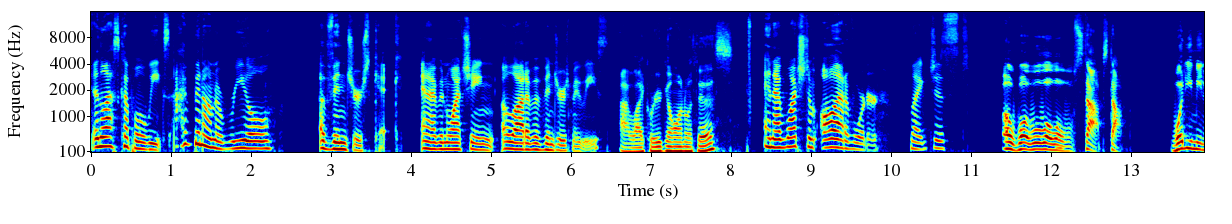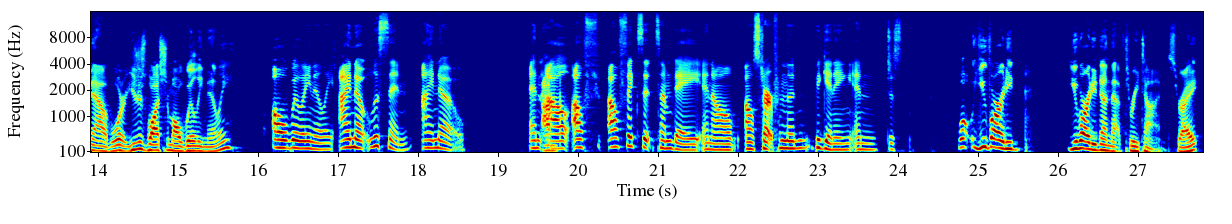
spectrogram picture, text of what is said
in the last couple of weeks, I've been on a real Avengers kick and I've been watching a lot of Avengers movies. I like where you're going with this. And I've watched them all out of order. Like just Oh, whoa, whoa, whoa, whoa, whoa! Stop, stop. What do you mean out of order? You're just watching them all willy nilly? all willy-nilly. I know. Listen, I know. And I'm- I'll I'll f- I'll fix it someday and I'll I'll start from the beginning and just Well, you've already you've already done that three times, right?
